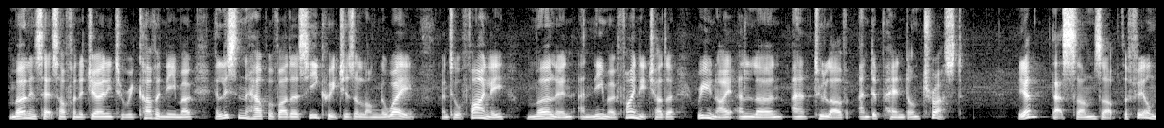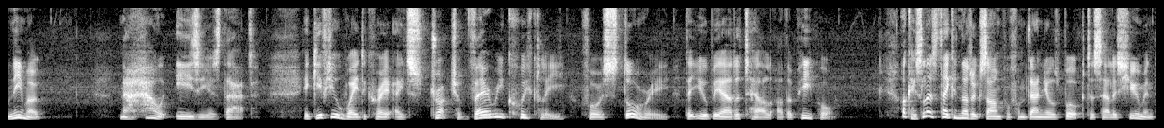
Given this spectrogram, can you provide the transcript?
Marlin sets off on a journey to recover Nemo, enlisting the help of other sea creatures along the way, until finally Marlin and Nemo find each other, reunite, and learn and to love and depend on trust. Yeah, that sums up the film Nemo. Now, how easy is that? It gives you a way to create a structure very quickly for a story that you'll be able to tell other people. Okay, so let's take another example from Daniel's book, To Sell is Human.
